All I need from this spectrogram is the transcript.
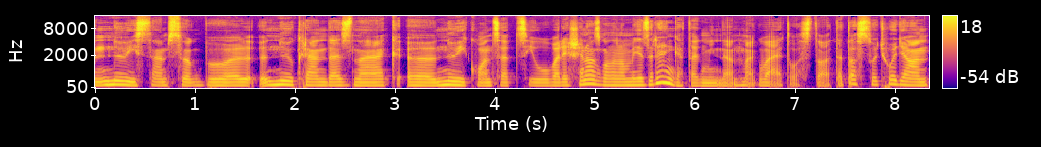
női szemszögből nők rendeznek, női koncepcióval, és én azt gondolom, hogy ez rengeteg mindent megváltoztat. Tehát az, hogy hogyan,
